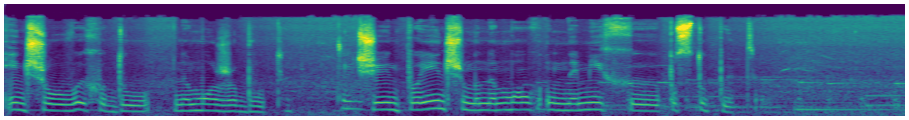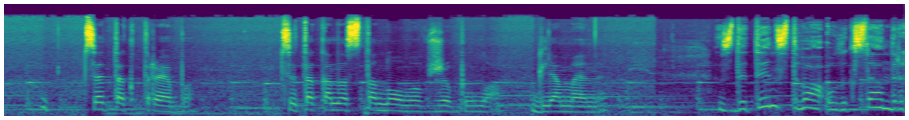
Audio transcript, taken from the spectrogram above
іншого виходу не може бути, що він по-іншому не, мог, не міг е, поступити. Це так треба. Це така настанова вже була для мене. З дитинства Олександр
